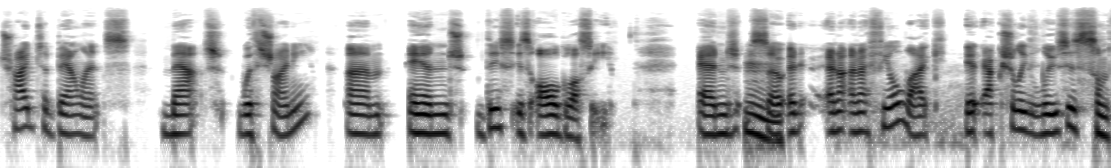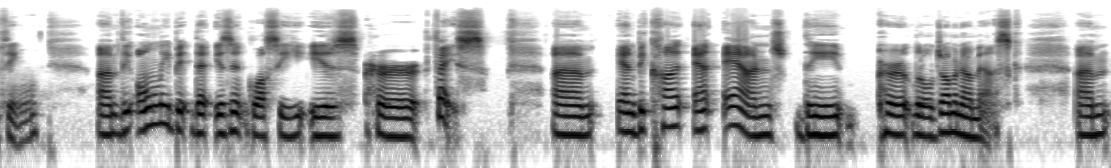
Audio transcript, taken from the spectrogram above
tried to balance matte with shiny. Um, and this is all glossy. And Hmm. so, and, and, I, and I feel like it actually loses something. Um, the only bit that isn't glossy is her face. Um, and because, and, and the, her little domino mask. Um,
